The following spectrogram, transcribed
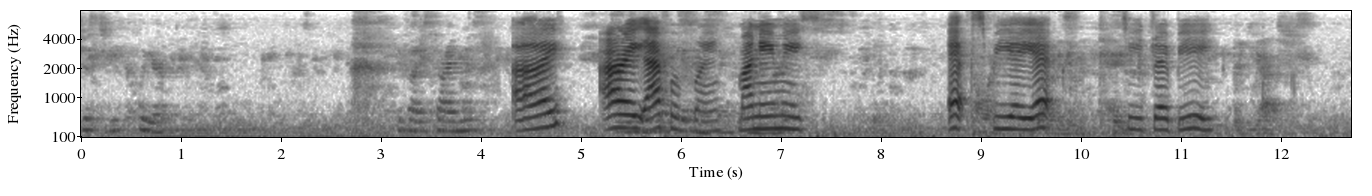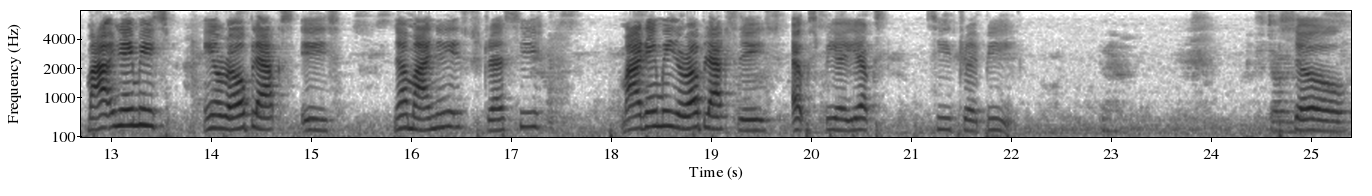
Just to be clear, if I sign this, I already have a friend. My name is XBAX TJB. My name is in Roblox is no my name is Jesse. My name in Roblox is XBAX TJB. So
